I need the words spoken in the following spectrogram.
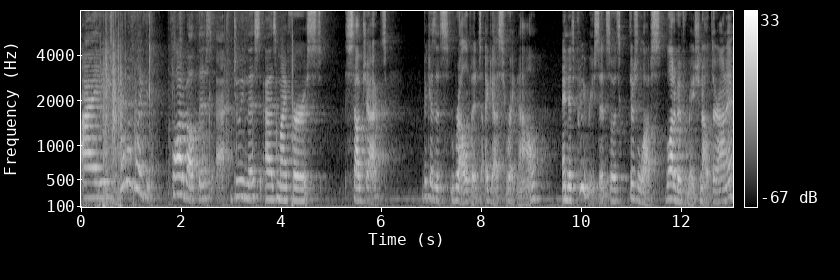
I kind of like thought about this, uh, doing this as my first subject because it's relevant, I guess, right now, and it's pretty recent, so it's there's a lot of, a lot of information out there on it.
